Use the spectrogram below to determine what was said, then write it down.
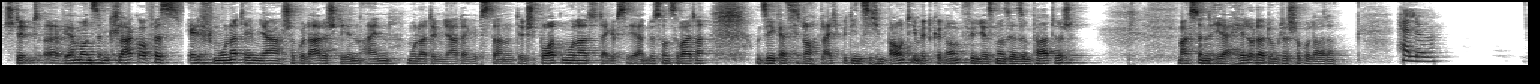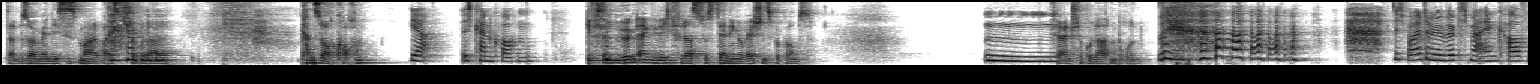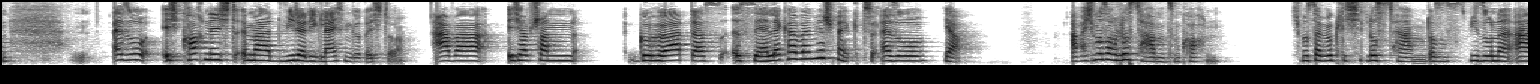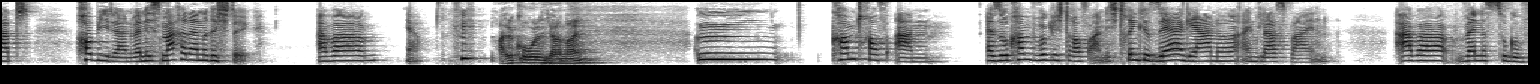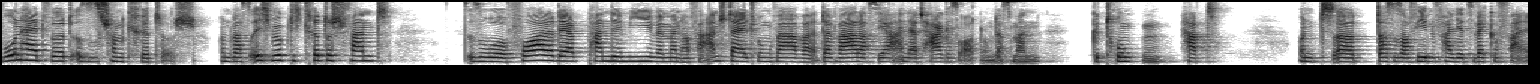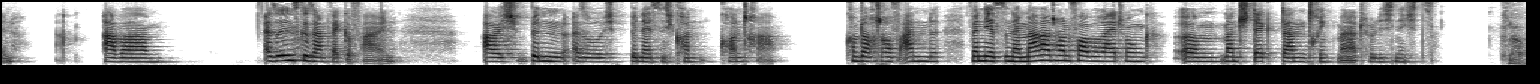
Stimmt. Äh, wir haben uns im Clark Office elf Monate im Jahr Schokolade stehen. Ein Monat im Jahr, da gibt's dann den Sportmonat, da gibt's eher Nüsse und so weiter. Und Sega hat sich noch gleich bedient sich ein Bounty mitgenommen. Finde ich erstmal sehr sympathisch. Magst du denn eher helle oder dunkle Schokolade? Helle. Dann besorgen wir nächstes Mal weiße Schokolade. Kannst du auch kochen? Ja, ich kann kochen. Gibt es denn irgendein Gericht, für das du Standing Ovations bekommst? Mm. Für einen Schokoladenbrunnen. ich wollte mir wirklich mal einen kaufen. Also ich koche nicht immer wieder die gleichen Gerichte. Aber ich habe schon gehört, dass es sehr lecker bei mir schmeckt. Also ja, aber ich muss auch Lust haben zum Kochen. Ich muss da wirklich Lust haben. Das ist wie so eine Art Hobby dann. Wenn ich es mache, dann richtig. Aber ja. Alkohol, ja, nein? Mm, kommt drauf an. Also kommt wirklich drauf an. Ich trinke sehr gerne ein Glas Wein. Aber wenn es zur Gewohnheit wird, ist es schon kritisch. Und was ich wirklich kritisch fand, so vor der Pandemie, wenn man auf Veranstaltungen war, war, da war das ja an der Tagesordnung, dass man getrunken hat. Und äh, das ist auf jeden Fall jetzt weggefallen. Aber also insgesamt weggefallen. Aber ich bin, also ich bin jetzt nicht kon kontra. Kommt auch drauf an, wenn jetzt in der Marathonvorbereitung ähm, man steckt, dann trinkt man natürlich nichts. Klar.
